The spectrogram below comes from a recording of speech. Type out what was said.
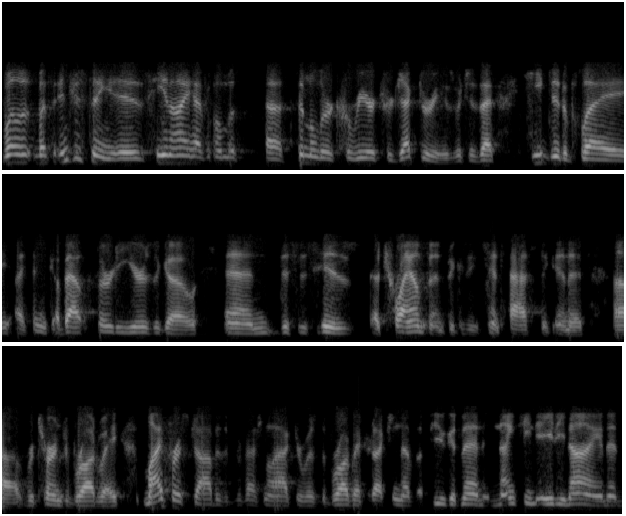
well, what's interesting is he and I have almost uh, similar career trajectories, which is that he did a play, I think, about 30 years ago, and this is his uh, triumphant because he's fantastic in it. Uh, return to Broadway. My first job as a professional actor was the Broadway production of A Few Good Men in 1989, and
